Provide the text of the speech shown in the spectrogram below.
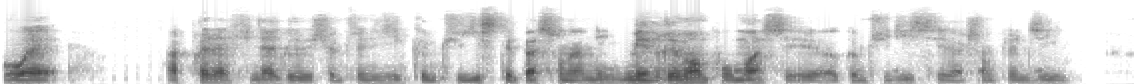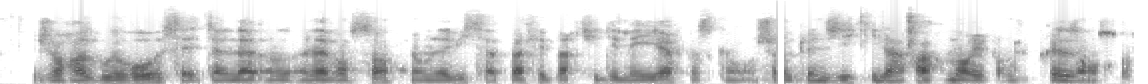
Ouais. Après la finale de Champions League, comme tu dis, c'était pas son année. Mais vraiment, pour moi, c'est euh, comme tu dis, c'est la Champions League. Genre Agüero, ça a été un, un avançant, mais à mon avis, ça n'a pas fait partie des meilleurs parce qu'en Champions League, il a rarement répondu présent. quoi.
